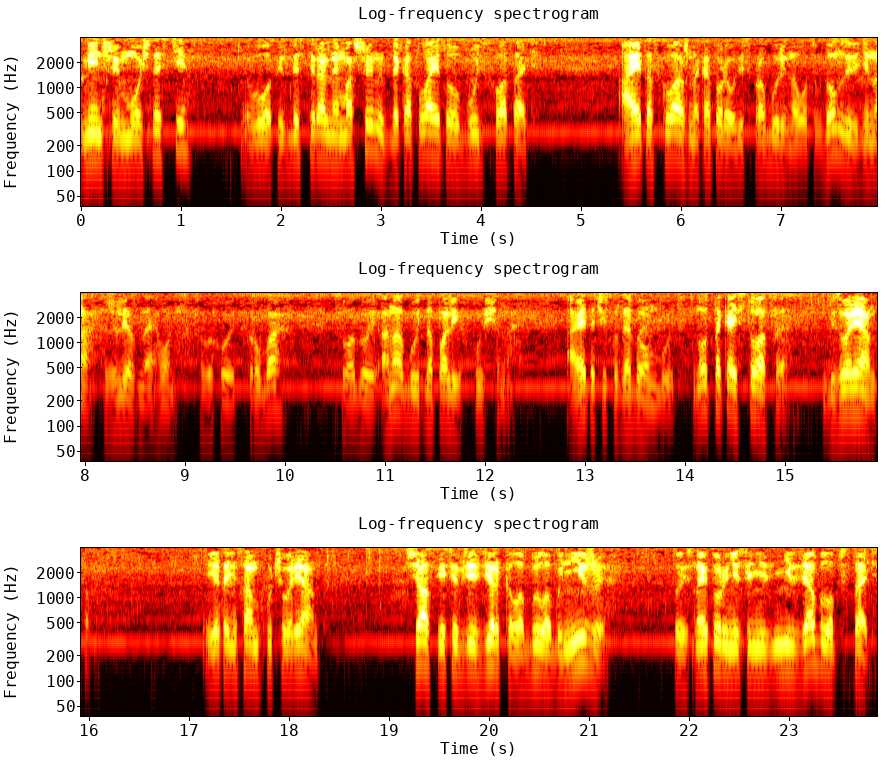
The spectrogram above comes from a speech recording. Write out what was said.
меньшей мощности. Вот, и для стиральной машины, для котла этого будет хватать. А эта скважина, которая вот здесь пробурена, вот в дом заведена, железная, вон выходит труба с водой, она будет на полив впущена. А это чисто для дома будет. Ну вот такая ситуация, без вариантов. И это не самый худший вариант. Сейчас, если бы здесь зеркало было бы ниже, то есть на эту уровень, если нельзя было бы встать,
